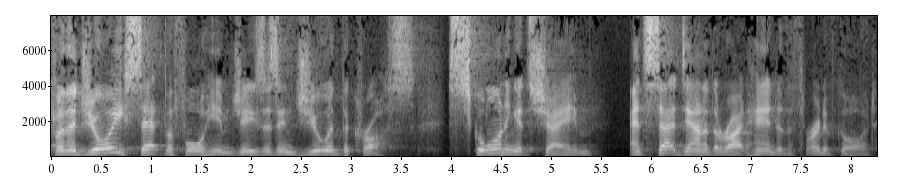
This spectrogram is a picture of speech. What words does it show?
For the joy set before him, Jesus endured the cross, scorning its shame, and sat down at the right hand of the throne of God.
